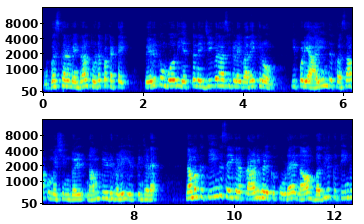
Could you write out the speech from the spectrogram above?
உபஸ்கரம் என்றால் துடப்பக்கட்டை. பெருக்கும் போது எத்தனை ஜீவராசிகளை வதைக்கிறோம். இப்படி ஐந்து கசாப்பு மெஷின்கள் நம் வீடுகளில் இருக்கின்றன. நமக்கு தீங்கு செய்கிற பிராணிகளுக்கு கூட நாம் பதிலுக்கு தீங்கு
